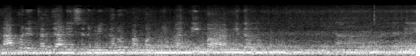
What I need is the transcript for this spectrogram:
kenapa ini terjadi sedemikian rupa kok tiba-tiba gitu loh. Nah, jadi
